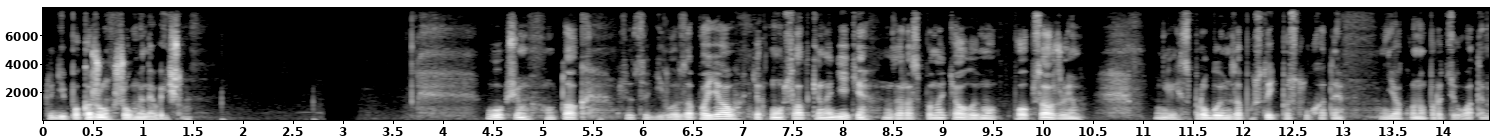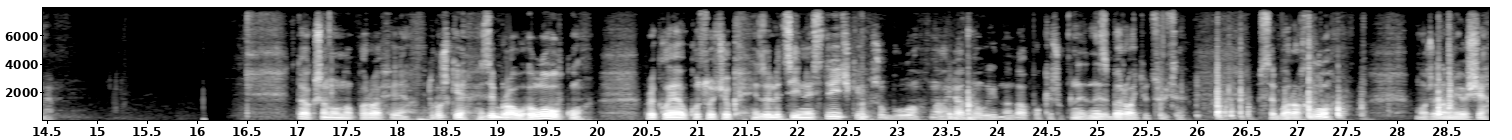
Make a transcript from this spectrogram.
тоді покажу, що в мене вийшло. В общем, отак все це діло запаяв, термоусадки надіті. Зараз понатягуємо, пообсаджуємо і спробуємо запустити, послухати, як воно працюватиме. Так, шановна парафія, трошки зібрав головку, приклеїв кусочок ізоляційної стрічки, щоб було наглядно видно, да, поки щоб не, не збирати оцю все, все барахло. Може нам його ще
